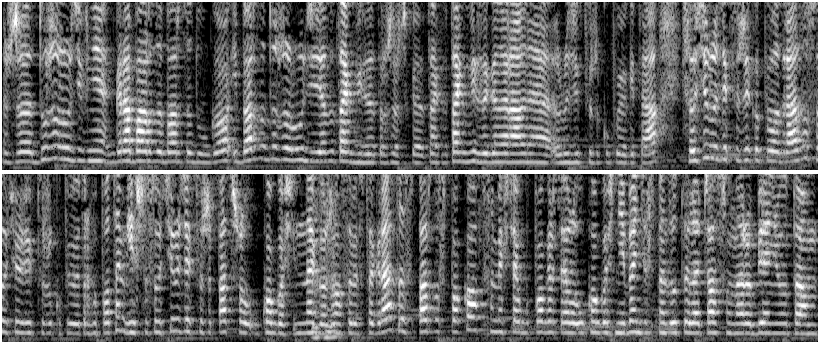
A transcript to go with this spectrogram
że dużo ludzi w nie gra bardzo, bardzo długo i bardzo dużo ludzi, ja to tak widzę troszeczkę, tak, tak widzę generalnie ludzi, którzy kupują GTA. Są ci ludzie, którzy je kupują od razu, są ci ludzie, którzy kupują trochę potem i jeszcze są ci ludzie, którzy patrzą u kogoś innego, Mhm. że on sobie w to gra. To jest bardzo spoko, w sumie chciałby pograć, ale u kogoś nie będzie spędzał tyle czasu na robieniu tam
